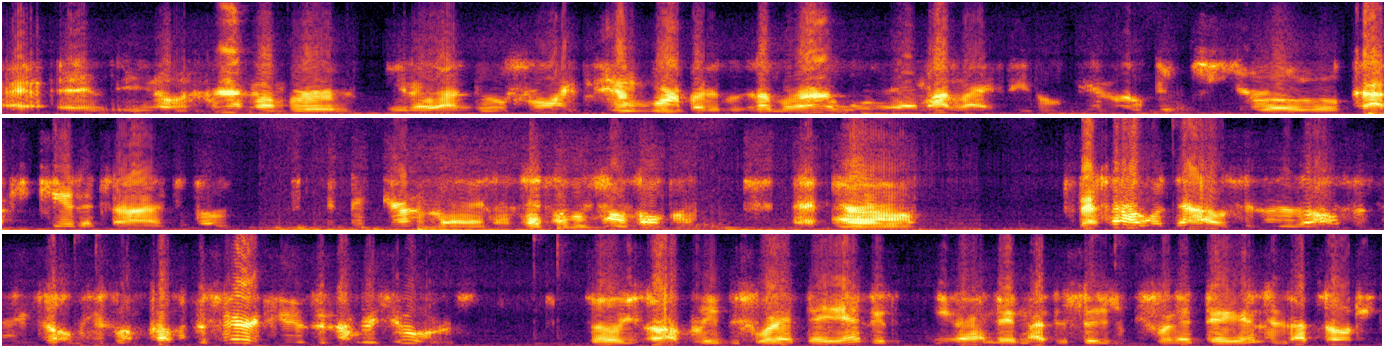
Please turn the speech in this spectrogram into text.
and you know, that number. You know, I knew Floyd didn't work, but it was the number I wore all my life. You know, being a little bit year old, little cocky kid at times. You know, young man. That's what was your And uh, that's how it went down. I was sitting in the office, and he told me, "If I'm coming to Syracuse, the number's yours." So you know, I believe before that day ended, you know, I made my decision before that day ended. I told him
